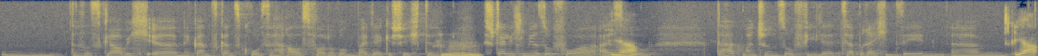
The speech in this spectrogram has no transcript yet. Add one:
Hm, das ist, glaube ich, äh, eine ganz, ganz große Herausforderung bei der Geschichte. Mhm. Stelle ich mir so vor. Also ja. da hat man schon so viele Zerbrechen sehen. Ähm, ja.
